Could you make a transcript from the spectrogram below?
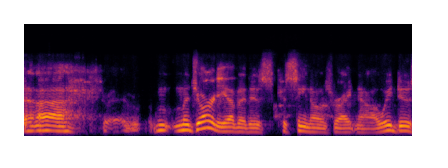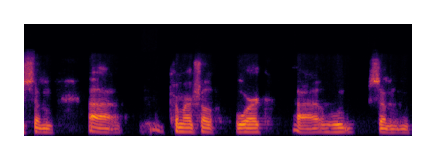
Uh, majority of it is casinos right now. We do some uh, commercial work. Uh, some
